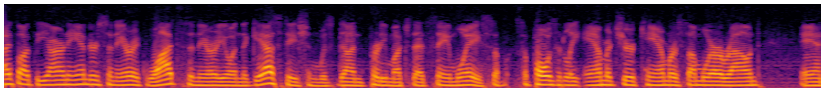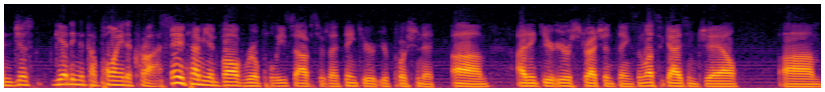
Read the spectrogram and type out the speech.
I thought the Arn Anderson Erik Watts scenario in the gas station was done pretty much that same way. Sup- supposedly amateur camera somewhere around, and just getting the point across. Anytime you involve real police officers, I think you're you're pushing it. Um, I think you're you're stretching things. Unless the guy's in jail, um,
